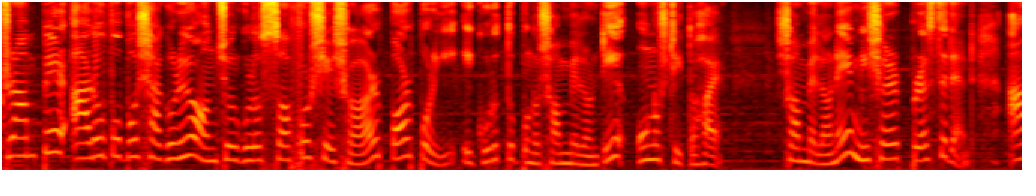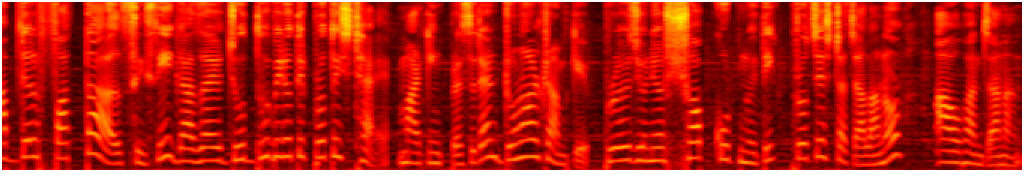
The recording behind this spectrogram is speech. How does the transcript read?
ট্রাম্পের আরব উপসাগরীয় অঞ্চলগুলো সফর শেষ হওয়ার পরপরই এই গুরুত্বপূর্ণ সম্মেলনটি অনুষ্ঠিত হয়। সম্মেলনে মিশরের president Abdel Fattah al Sisi গাজায় যুদ্ধবিরতির প্রতিষ্ঠায়। মার্কিন প্রেসিডেন্ট ডোনাল্ড ট্রাম্পকে প্রয়োজনীয় সব কূটনৈতিক প্রচেষ্টা চালানোর আহ্বান জানান।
